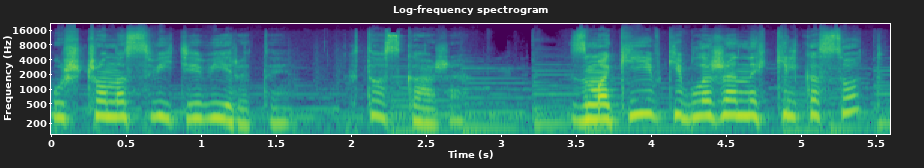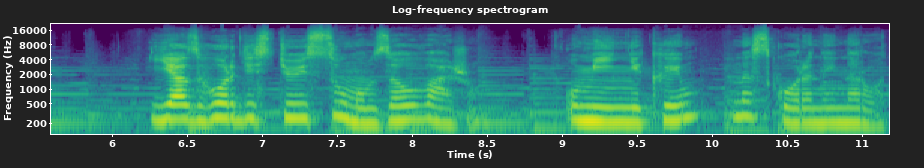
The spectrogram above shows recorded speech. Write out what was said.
У що на світі вірити? Хто скаже? З макіївки блаженних кількасот? Я з гордістю і сумом зауважу у мій ніким нескорений народ.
